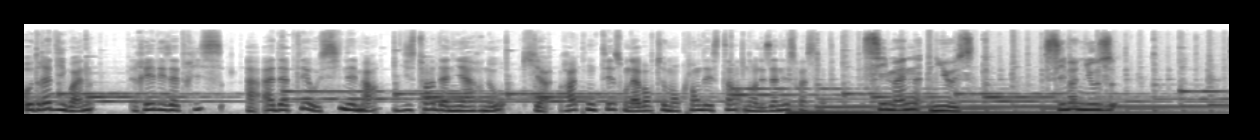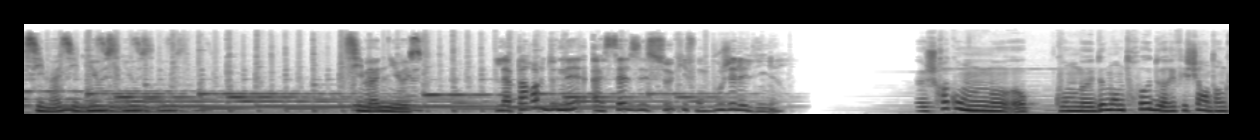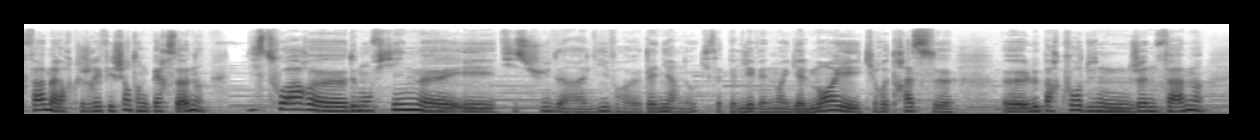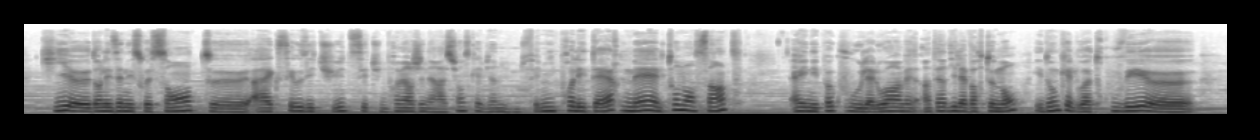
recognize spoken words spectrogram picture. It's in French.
Audrey Diwan, réalisatrice, a adapté au cinéma l'histoire d'Annie Arnaud qui a raconté son avortement clandestin dans les années 60. Simone News. Simone News. Simone, News. Simone News. La parole donnée à celles et ceux qui font bouger les lignes. Euh, je crois qu'on me, qu'on me demande trop de réfléchir en tant que femme alors que je réfléchis en tant que personne. L'histoire euh, de mon film euh, est issue d'un livre d'Annie Arnaud qui s'appelle L'événement également et qui retrace le parcours d'une jeune femme qui, dans les années 60, a accès aux études. C'est une première génération parce qu'elle vient d'une famille prolétaire, mais elle tombe enceinte à une époque où la loi interdit l'avortement et donc elle doit trouver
